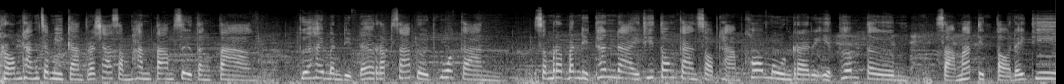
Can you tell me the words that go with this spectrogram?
พร้อมทั้งจะมีการประชาสัมพันธ์ตามสื่อต่างๆ เพื่อให้บัณฑิตได้รับทราบโดยทั่วกันสำหรับบัณฑิตท่านใดที่ต้องการสอบถามข้อมูลรายละเอียดเพิ่มเติม สามารถติดต่อได้ที่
